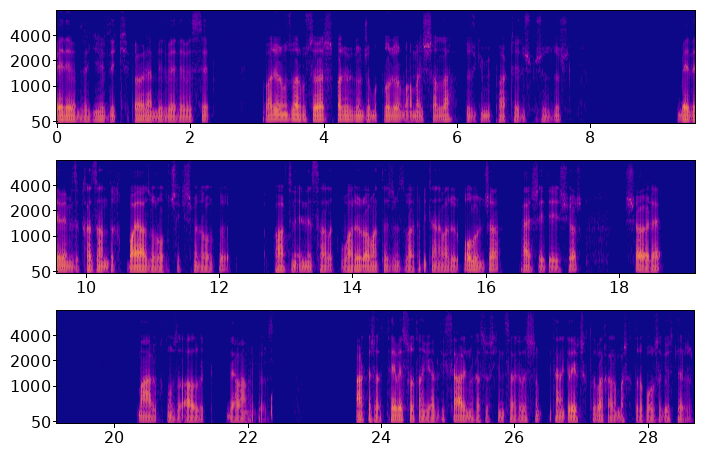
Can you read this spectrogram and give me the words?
BDV'mize girdik. Öğlen bir BDV'si. Varyorumuz var bu sefer. Varyor görünce mutlu oluyorum ama inşallah düzgün bir partiye düşmüşüzdür. BDV'mizi kazandık. Bayağı zor oldu. Çekişmeli oldu. Partinin eline sağlık. Varıyor avantajımız vardı. Bir tane varıyor olunca her şey değişiyor. Şöyle mavi kutumuzu aldık. Devam ediyoruz. Arkadaşlar TV slotuna geldik. Salim'le kasıyoruz kendisi arkadaşım. Bir tane grave çıktı. Bakalım başka drop olursa gösteririm.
